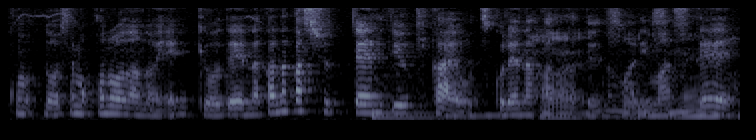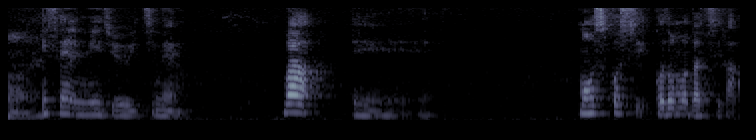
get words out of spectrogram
こどうしてもコロナの影響でなかなか出店っていう機会を作れなかったというのもありまして、はいそうですね。2021年は、えーもう少し子どもたちが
